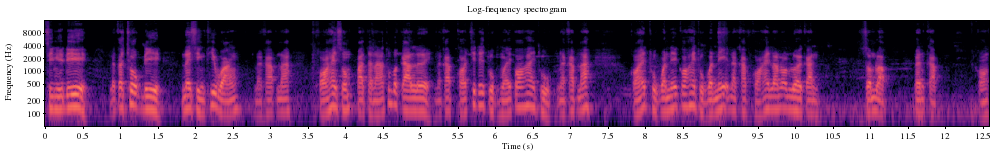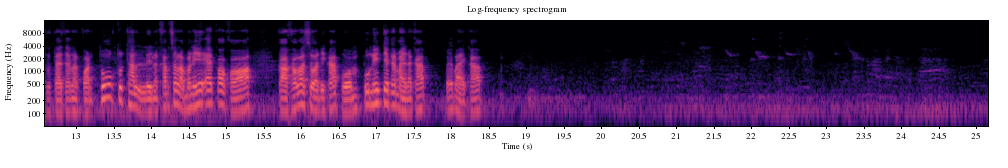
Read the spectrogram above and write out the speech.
สิ่งดีๆ แล้วก็โชคดีในสิ่งที่หวังนะครับนะขอให้สมปรารถนาทุกประการเลยนะครับ ขอคิดให้ถูกหวยก็ให้ถูกนะครับนะขอให้ถูกวันนี้ก็ให้ถูกวันนี้นะครับ ขอให้ร่ำร่ำรวยกันสำหรับแฟนคลับของสไตล์ธนากรทุกทุกท่านเลยนะครับสำหรับวันนี้แอดก็ขอกล่าวคำว่าสวัสดีครับผมพรุ่งนี้เจอกันใหม่นะครับบ๊ายบายครับ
